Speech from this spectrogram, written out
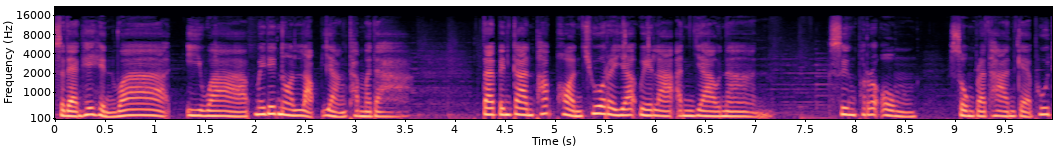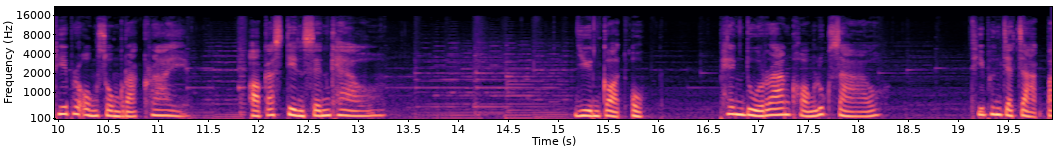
แสดงให้เห็นว่าอีวาไม่ได้นอนหลับอย่างธรรมดา แต่เป็นการพักผ่อนชั่วระยะเวลาอันยาวนาน ซึ่งพระองค์ทรงประทานแก่ผู้ที่พระองค์ทรงรักใคร่ ออกัสตินเซนแคล ยืนกอดอก เพ่งดูร่างของลูกสาว ที่เพิ่งจะจากไป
